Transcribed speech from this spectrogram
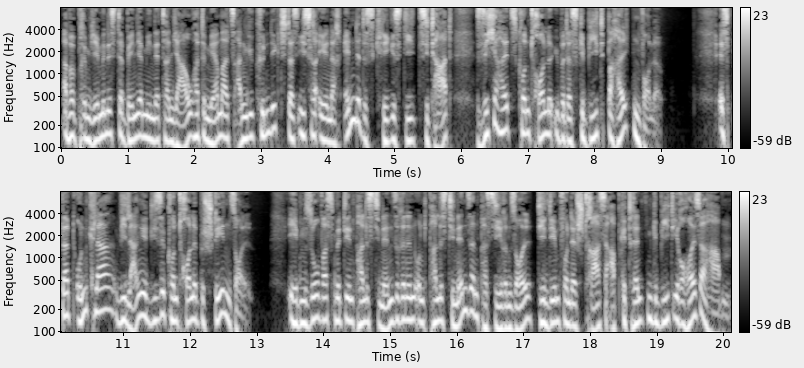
Aber Premierminister Benjamin Netanyahu hatte mehrmals angekündigt, dass Israel nach Ende des Krieges die, Zitat, Sicherheitskontrolle über das Gebiet behalten wolle. Es bleibt unklar, wie lange diese Kontrolle bestehen soll. Ebenso, was mit den Palästinenserinnen und Palästinensern passieren soll, die in dem von der Straße abgetrennten Gebiet ihre Häuser haben.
